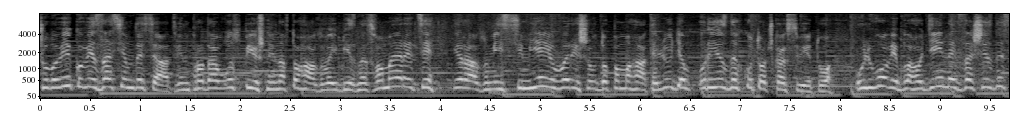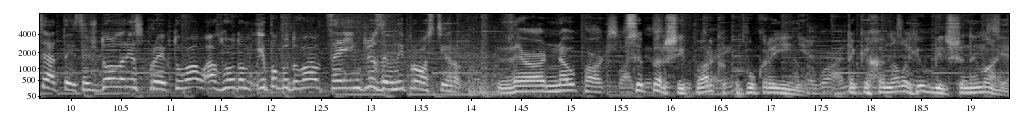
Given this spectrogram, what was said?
Чоловікові за 70 він продав успішний нафтогазовий бізнес в Америці і разом із сім'єю вирішив допомагати людям у різних куточках світу. У Львові благодійник за 60 тисяч доларів спроєктував, а згодом і побудував цей інклюзивний простір. Це перший парк в Україні. Таких аналогів більше немає.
